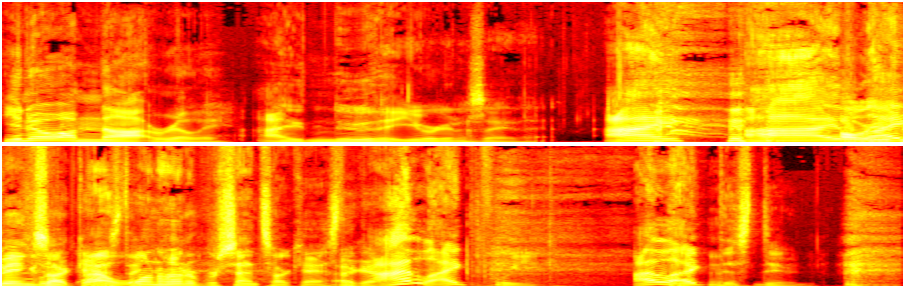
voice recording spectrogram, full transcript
You know, I'm not really. I knew that you were going to say that. I I Oh, were you like being Puig. sarcastic? I'm 100% sarcastic. Okay. I like Puig. I like this dude.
